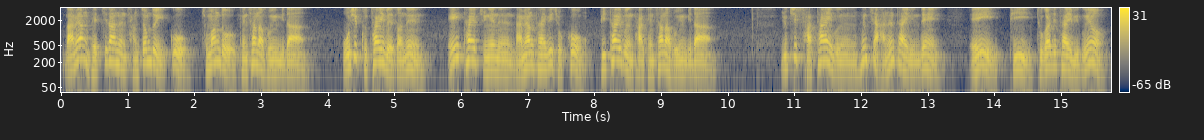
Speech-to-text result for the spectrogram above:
남향 배치라는 장점도 있고 조망도 괜찮아 보입니다. 59타입에서는 A타입 중에는 남향 타입이 좋고 B타입은 다 괜찮아 보입니다. 64타입은 흔치 않은 타입인데 A, B 두 가지 타입이고요.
